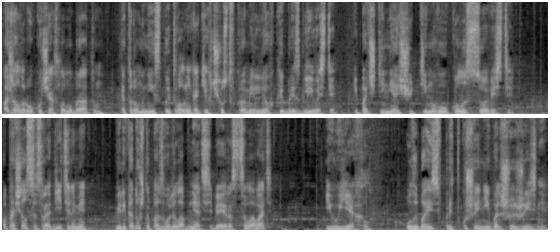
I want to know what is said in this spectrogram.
Пожал руку чахлому брату, которому не испытывал никаких чувств, кроме легкой брезгливости и почти неощутимого укола совести. Попрощался с родителями, великодушно позволил обнять себя и расцеловать, и уехал, улыбаясь в предвкушении большой жизни,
